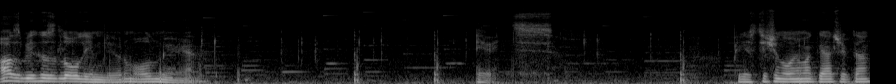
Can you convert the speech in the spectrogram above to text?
Az bir hızlı olayım diyorum. Olmuyor yani. Evet. PlayStation oynamak gerçekten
